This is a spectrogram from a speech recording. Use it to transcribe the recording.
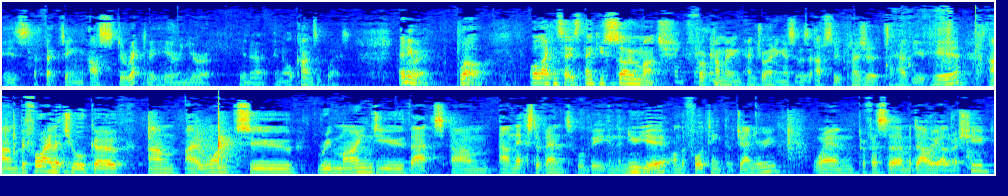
is affecting us directly here in Europe, you know, in all kinds of ways. Anyway, well, all I can say is thank you so much Thanks for for coming and joining us. It was an absolute pleasure to have you here. Um, before I let you all go, um, I want to remind you that um, our next event will be in the new year on the 14th of January when Professor Madawi al Rasheed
